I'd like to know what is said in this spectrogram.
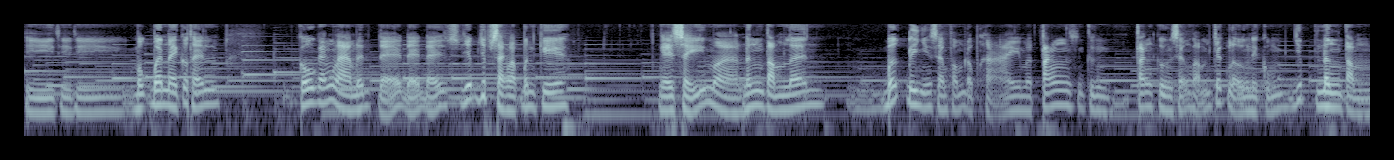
thì thì thì một bên này có thể cố gắng làm để để để để giúp giúp sàng lọc bên kia. Nghệ sĩ mà nâng tầm lên bớt đi những sản phẩm độc hại mà tăng cường tăng cường sản phẩm chất lượng thì cũng giúp nâng tầm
